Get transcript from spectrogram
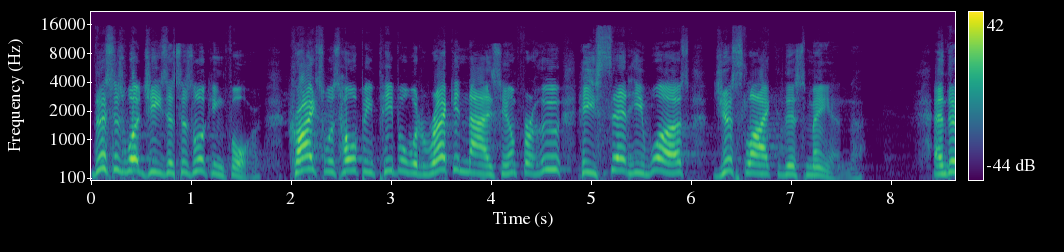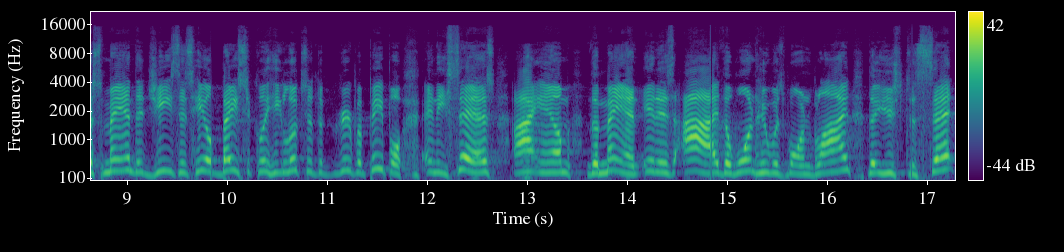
This is what Jesus is looking for. Christ was hoping people would recognize him for who he said he was, just like this man. And this man that Jesus healed, basically, he looks at the group of people and he says, I am the man. It is I, the one who was born blind, that used to sit,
